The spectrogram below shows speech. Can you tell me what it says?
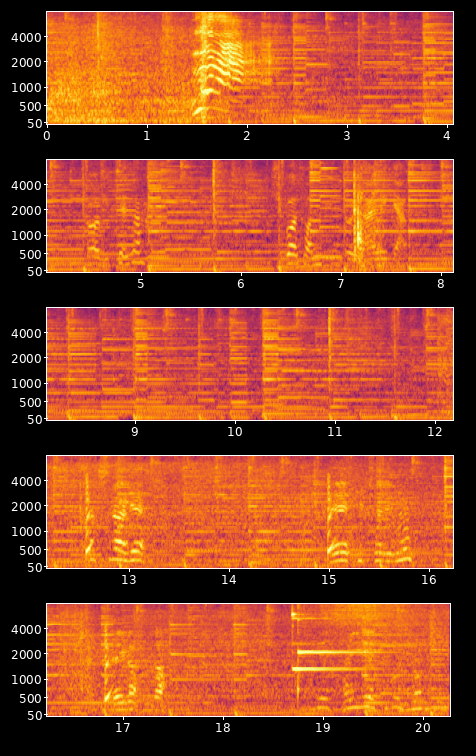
으아! 저 밑에서 집어 던진 소리 나에게 아파. 확실하게 내 뒤처리는 내가 한다. 이게 자기의 기본 정신이야.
